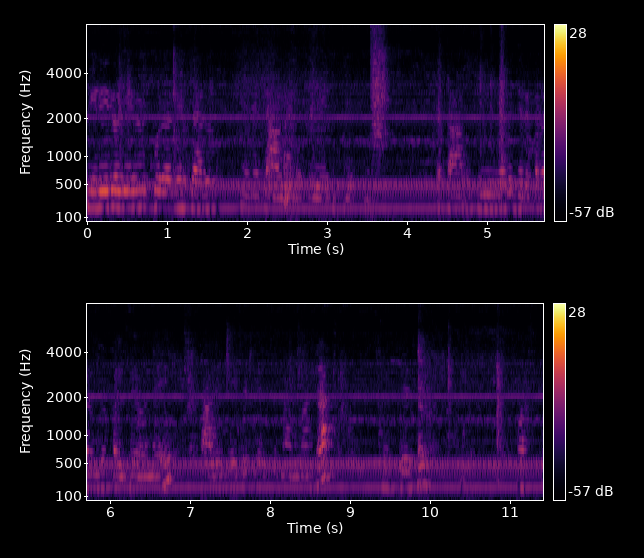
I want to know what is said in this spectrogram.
మీరు ఈరోజు ఏమేమి కూర చేశారు? నేనైతే ఆలుగడ్డ ఫ్రై అయితే చేస్తున్నాను. తాలింపు జీలకర్రలు కలిపి ఉన్నాయి. తాలింపు అయితే చేస్తున్నాం అనమాట వచ్చేసి ఫస్ట్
